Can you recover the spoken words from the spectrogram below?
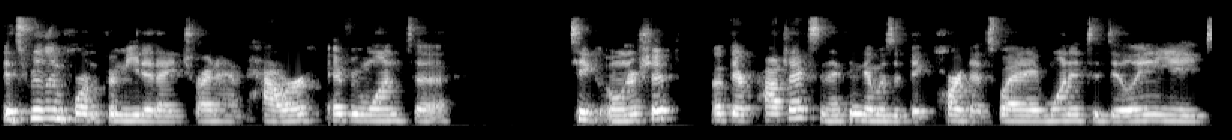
it's really important for me that I try to empower everyone to take ownership of their projects. And I think that was a big part. That's why I wanted to delineate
